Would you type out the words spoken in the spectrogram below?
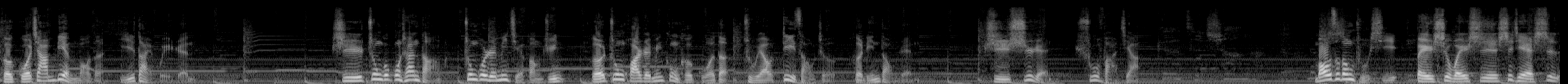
和国家面貌的一代伟人，是中国共产党、中国人民解放军和中华人民共和国的主要缔造者和领导人，是诗人、书法家。毛泽东主席被视为是世界世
